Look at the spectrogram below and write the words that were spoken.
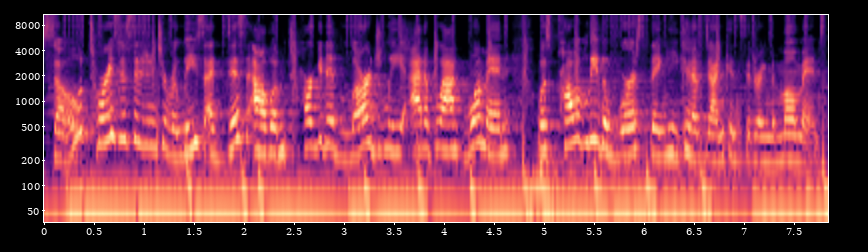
So, Tory's decision to release a diss album targeted largely at a black woman was probably the worst thing he could have done considering the moment.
